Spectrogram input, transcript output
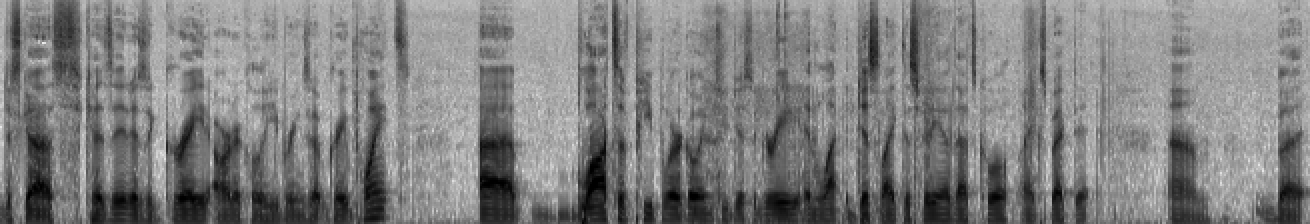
discussed because it is a great article. He brings up great points. Uh, lots of people are going to disagree and li- dislike this video. That's cool. I expect it. Um, but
